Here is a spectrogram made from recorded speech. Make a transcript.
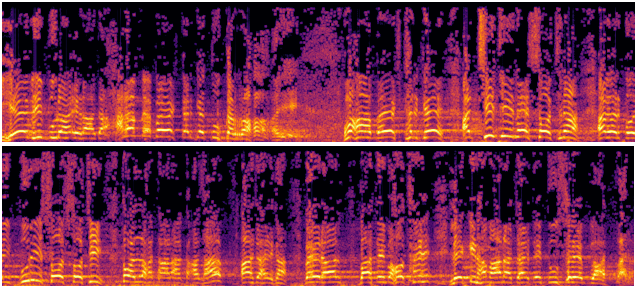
ये भी बुरा इरादा हरम में बैठ करके तू कर रहा है। वहाँ बैठ करके अच्छी चीज़ नहीं सोचना। अगर कोई बुरी सोच सोची तो अल्लाह ताला का आजाब आ जाएगा। बहरहाल, बातें बहुत हैं, लेकिन हम आना चाहते दूसरे बात पर।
